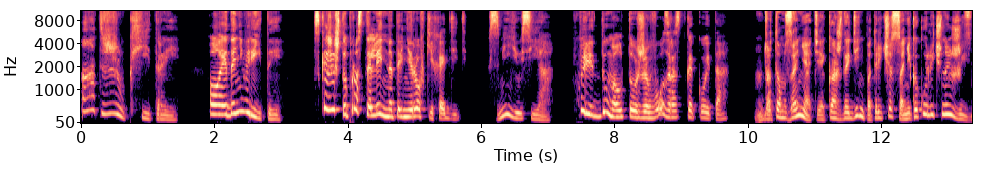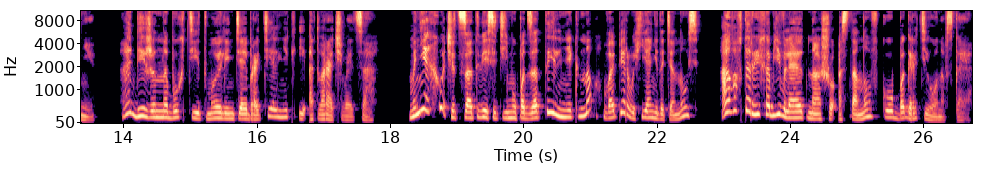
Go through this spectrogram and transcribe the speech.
«Ат, жук хитрый! Ой, да не ври ты! Скажи, что просто лень на тренировки ходить!» Смеюсь я. Придумал тоже возраст какой-то. «Да там занятия каждый день по три часа, никакой личной жизни!» Обиженно бухтит мой лентяй-брательник и отворачивается. Мне хочется отвесить ему подзатыльник, но, во-первых, я не дотянусь, а во-вторых, объявляют нашу остановку Багратионовская.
